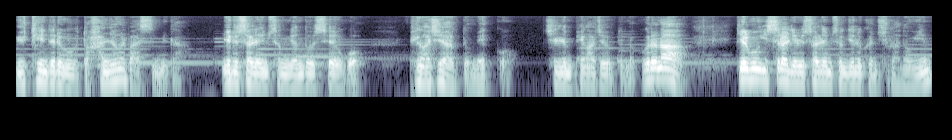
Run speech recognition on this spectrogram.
유태인들에게부터 한영을 받습니다. 예루살렘 성전도 세우고 평화제약도 맺고 7년 평화제약도 맺고 그러나 결국 이스라엘 예루살렘 성전을 건축한 후인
